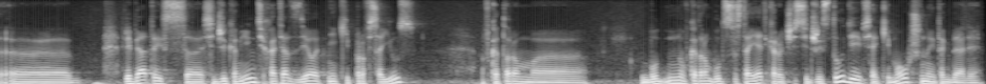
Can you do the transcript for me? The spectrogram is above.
э, ребята из э, CG Community хотят сделать некий профсоюз, в котором, ну, в котором будут состоять, короче, CG-студии, всякие моушены и так далее.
